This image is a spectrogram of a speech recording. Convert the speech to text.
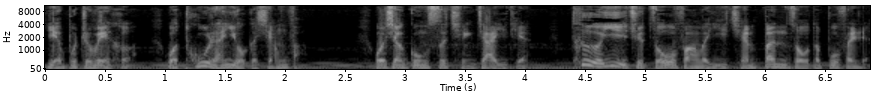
也不知为何，我突然有个想法，我向公司请假一天，特意去走访了以前搬走的部分人，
